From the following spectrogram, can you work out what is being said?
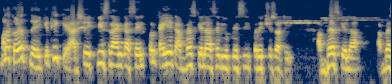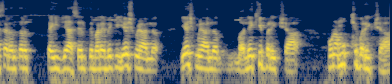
मला कळत नाही की ठीक आहे आठशे एकवीस रँक असेल पण काही एक अभ्यास केला असेल यू पी एस सी परीक्षेसाठी. अभ्यास केला अभ्यासानंतर काही जे असेल ते बऱ्यापैकी यश मिळालं. यश मिळालं लेखी परीक्षा पुन्हा मुख्य परीक्षा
